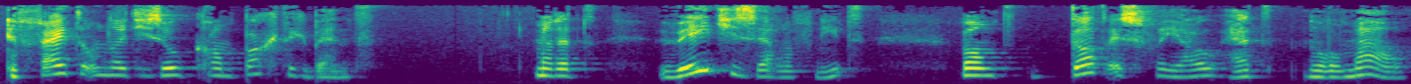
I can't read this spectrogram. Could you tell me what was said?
In feite omdat je zo krampachtig bent. Maar dat weet je zelf niet, want dat is voor jou het normaal.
